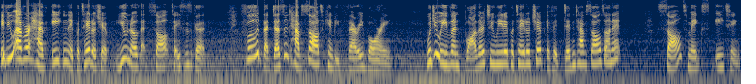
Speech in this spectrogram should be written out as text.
If you ever have eaten a potato chip, you know that salt tastes good. Food that doesn't have salt can be very boring. Would you even bother to eat a potato chip if it didn't have salt on it? Salt makes eating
